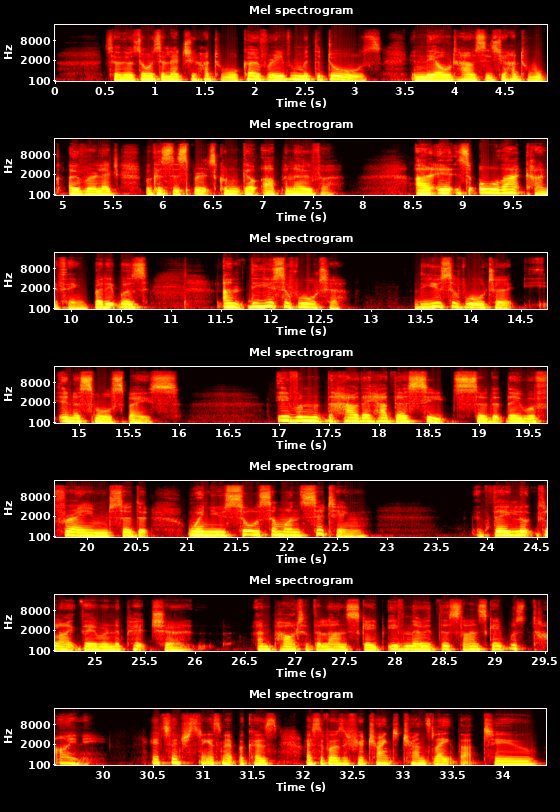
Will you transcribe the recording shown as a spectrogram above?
So there was always a ledge you had to walk over. Even with the doors in the old houses, you had to walk over a ledge because the spirits couldn't go up and over. Uh, it's all that kind of thing. But it was, and the use of water the use of water in a small space. Even how they had their seats so that they were framed so that when you saw someone sitting, they looked like they were in a picture and part of the landscape, even though this landscape was tiny. It's interesting, isn't it? Because I suppose if you're trying to translate that to,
